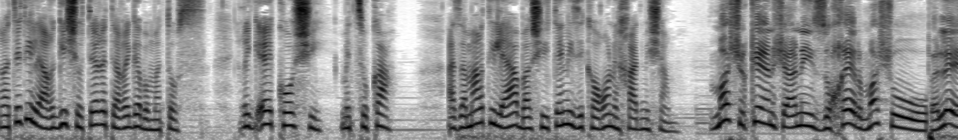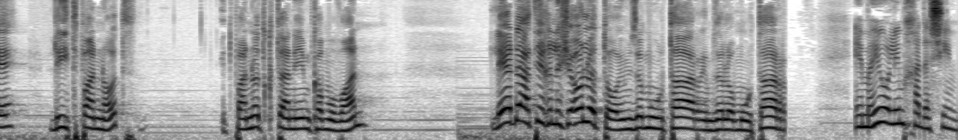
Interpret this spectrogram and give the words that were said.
רציתי להרגיש יותר את הרגע במטוס. רגעי קושי, מצוקה. אז אמרתי לאבא שייתן לי זיכרון אחד משם. מה שכן שאני זוכר משהו פלא להתפנות, התפנות קטנים כמובן, לא ידעתי איך לשאול אותו אם זה מותר, אם זה לא מותר. הם היו עולים חדשים,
